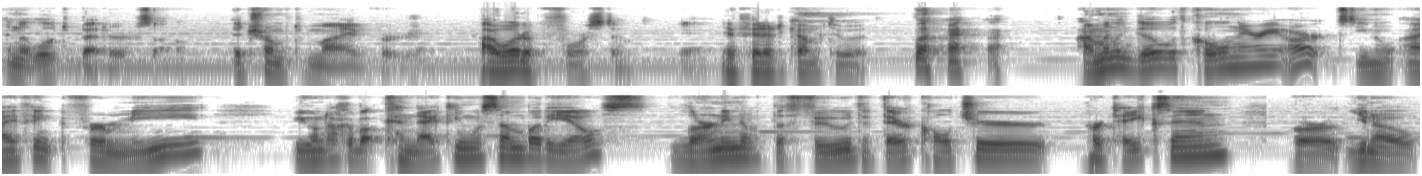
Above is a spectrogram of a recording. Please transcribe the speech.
and it looked better. So It trumped my version. I would have forced him Yeah. if it had come to it. I'm gonna go with culinary arts. You know, I think for me, you want to talk about connecting with somebody else, learning about the food that their culture partakes in, or you know,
